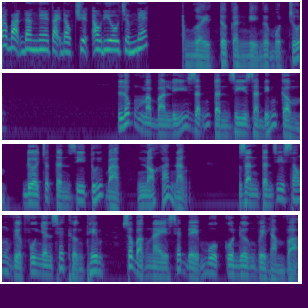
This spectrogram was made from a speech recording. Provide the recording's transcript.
Các bạn đang nghe tại đọc chuyện audio.net Người tôi cần nghỉ ngơi một chút. Lúc mà bà Lý dẫn Tần Di ra đến cầm đưa cho Tần Di túi bạc, nó khá nặng. Dặn Tần Di xong việc phu nhân sẽ thưởng thêm, số bạc này sẽ để mua cô nương về làm vợ.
